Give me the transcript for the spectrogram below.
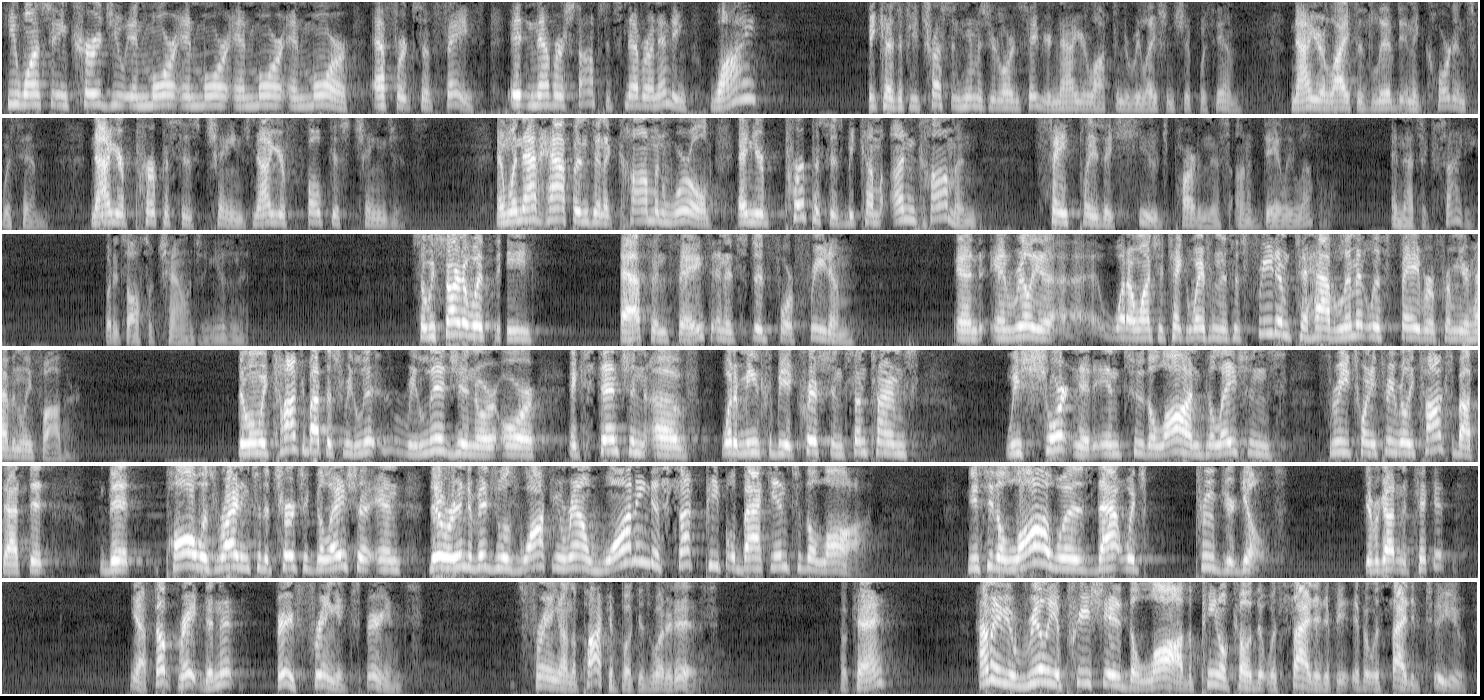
He wants to encourage you in more and more and more and more efforts of faith. It never stops, it's never unending. Why? Because if you trust in Him as your Lord and Savior, now you're locked into relationship with Him. Now your life is lived in accordance with Him. Now your purposes change. Now your focus changes. And when that happens in a common world and your purposes become uncommon, faith plays a huge part in this on a daily level. And that's exciting but it's also challenging, isn't it? So we started with the F in faith, and it stood for freedom. And, and really, uh, what I want you to take away from this is freedom to have limitless favor from your Heavenly Father. That when we talk about this religion or, or extension of what it means to be a Christian, sometimes we shorten it into the law, and Galatians 3.23 really talks about that, that that Paul was writing to the church at Galatia, and there were individuals walking around wanting to suck people back into the law. You see, the law was that which proved your guilt. You ever gotten a ticket? Yeah, it felt great, didn't it? Very freeing experience. It's freeing on the pocketbook, is what it is. Okay? How many of you really appreciated the law, the penal code that was cited, if it, if it was cited to you?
